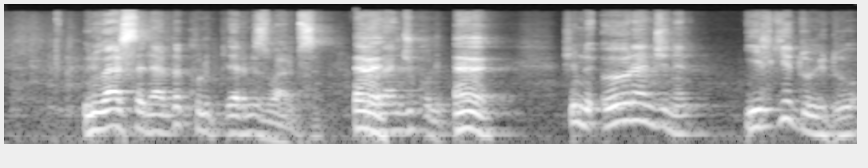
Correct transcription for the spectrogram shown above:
üniversitelerde kulüplerimiz var bizim. Evet. Öğrenci kulüpleri. Evet. Şimdi öğrencinin ilgi duyduğu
